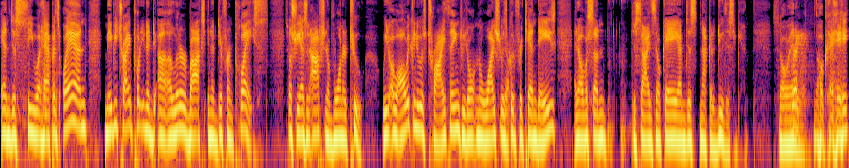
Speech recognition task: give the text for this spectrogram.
and just see what happens. And maybe try putting a, a litter box in a different place so she has an option of one or two. We oh, all we can do is try things. We don't know why she was good for ten days, and all of a sudden decides, okay, I'm just not going to do this again. So anyway, okay.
